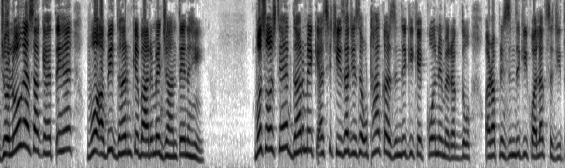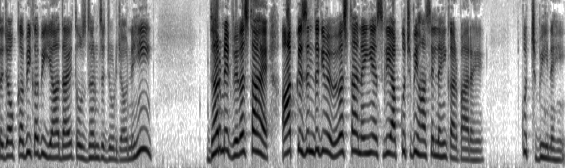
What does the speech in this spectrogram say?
जो लोग ऐसा कहते हैं, वो अभी धर्म के बारे में जानते नहीं। वो सोचते हैं धर्म एक ऐसी चीज़ है जिसे उठाकर ज़िंदगी के कोने में रख दो और अपनी ज़िंदगी को अलग से जीते जाओ। कभी कभी याद आए तो उस धर्म से जुड़ जाओ। नहीं। धर्म एक व्यवस्था है। आपकी ज़िंदगी में व्यवस्था नहीं है, इसलिए आप कुछ भी हासिल नहीं कर पा रहे। कुछ भी नहीं।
